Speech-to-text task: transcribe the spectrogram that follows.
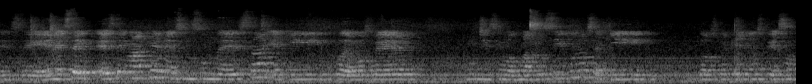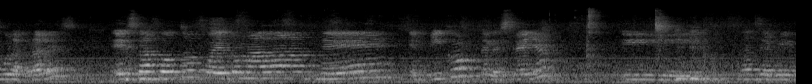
Este, en este- esta imagen es un zoom de esta y aquí podemos ver muchísimos más osículos aquí dos pequeños pies ambulatorales. Esta foto fue tomada de el pico de la estrella y las de arriba.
